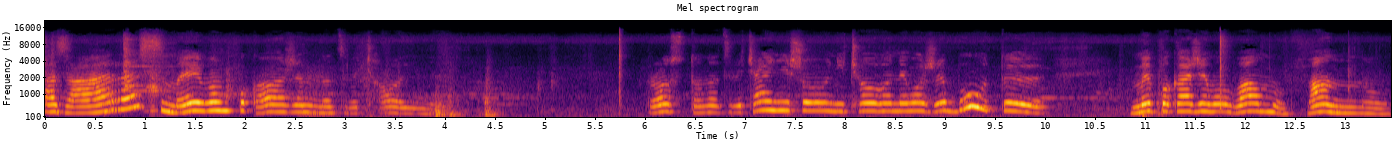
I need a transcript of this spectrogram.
А зараз ми вам покажемо надзвичайне. Просто надзвичайнішого нічого не може бути. Ми покажемо вам ванну.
